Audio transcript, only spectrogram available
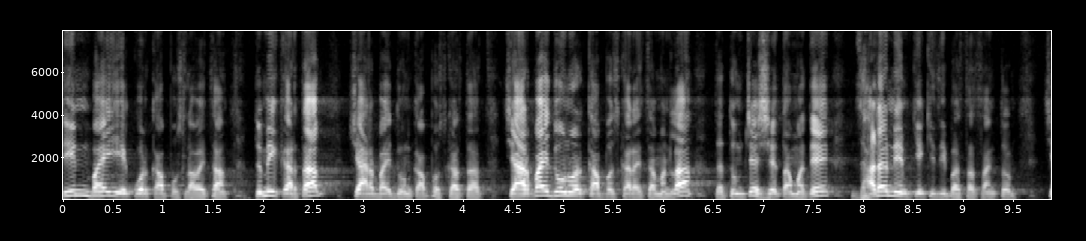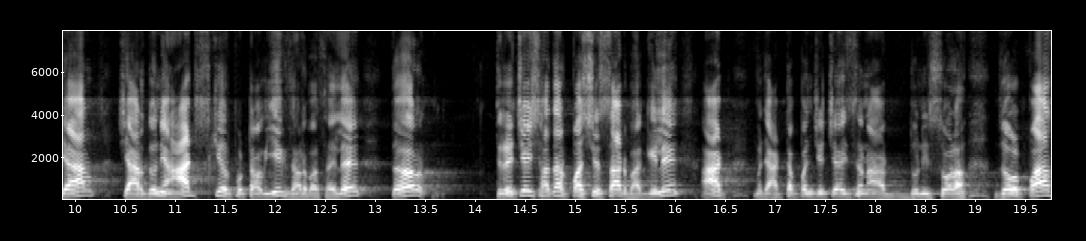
तीन बाय एकवर कापूस लावायचा. तुम्ही करतात चार बाय दोन कापूस करतात. चार बाय दोनवर कापूस करायचा म्हणला तर तुमच्या शेतामध्ये झाडं नेमके किती बसतात सांगतो. चार चार दोन्ही आठ स्क्वेअर फुटावर एक झाड बसायलं आहे तर त्रेचाळीस हजार पाचशे साठ भागिले आठ म्हणजे आठ पंचेचाळीस आणि आठ दोन्ही सोळा. जवळपास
